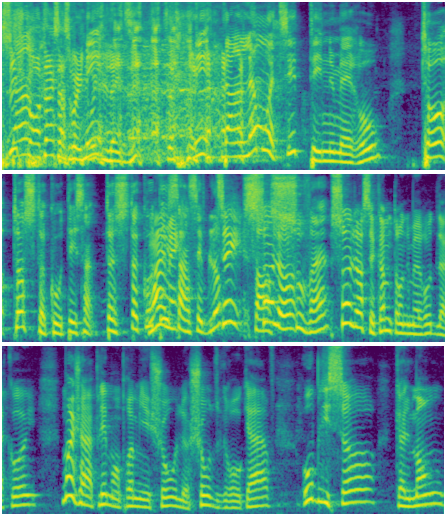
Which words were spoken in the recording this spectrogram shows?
suis content que ça soit Mais- l'ai dit. Mais dans la moitié de tes numéros, t'as, ce côté, sen- ce côté Ouais, mais, sensible-là ça, là, souvent. Ça, là, c'est comme ton numéro de la couille. Moi, j'ai appelé mon premier show le show du gros cave. Oublie ça que le monde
